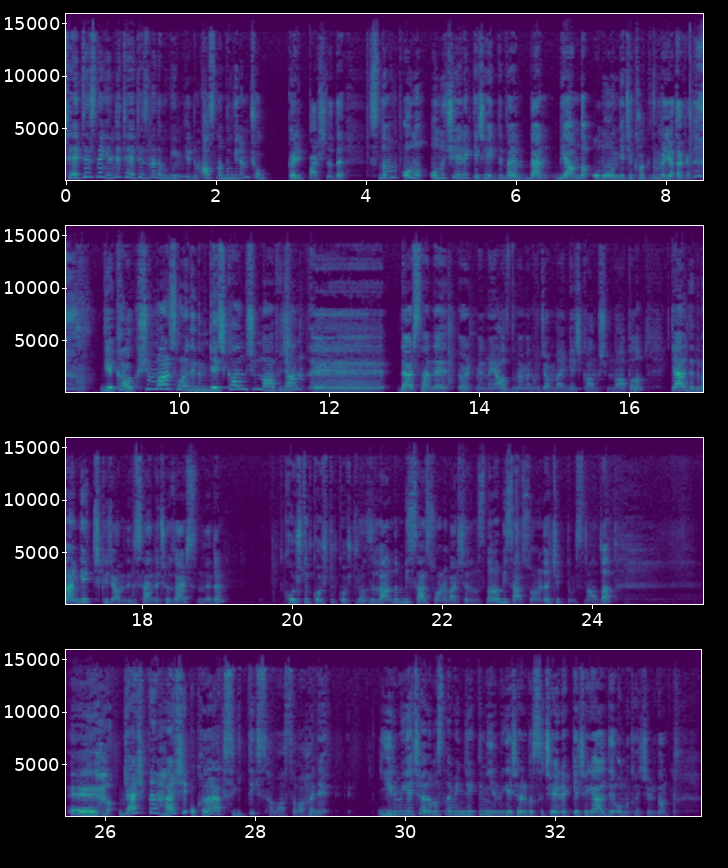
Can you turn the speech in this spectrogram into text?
TTS'ine gelince TTS'ine de bugün girdim. Aslında bugünüm çok garip başladı. Sınavım 10'u 10 çeyrek geçeydi ve ben bir anda 10'u 10 geçe kalktım ve yatak diye kalkışım var. Sonra dedim geç kalmışım ne yapacağım? Ee, dershane öğretmenime yazdım hemen hocam ben geç kalmışım ne yapalım? Gel dedi ben geç çıkacağım dedi sen de çözersin dedim. Koştur koştur koştur hazırlandım. Bir saat sonra başladım sınava. Bir saat sonra da çıktım sınavdan. Ee, gerçekten her şey o kadar aksi gitti ki sabah sabah. Hani 20 geçe arabasına binecektim. 20 geçe arabası çeyrek geçe geldi. Onu kaçırdım.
